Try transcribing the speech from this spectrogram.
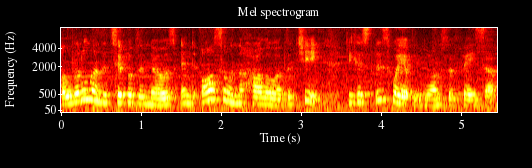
a little on the tip of the nose, and also in the hollow of the cheek, because this way it warms the face up.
